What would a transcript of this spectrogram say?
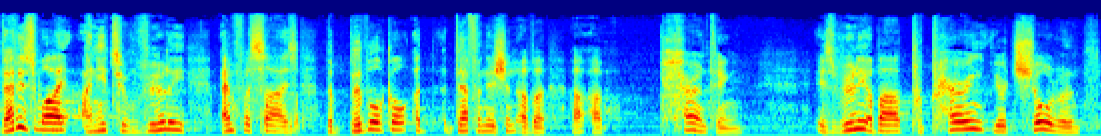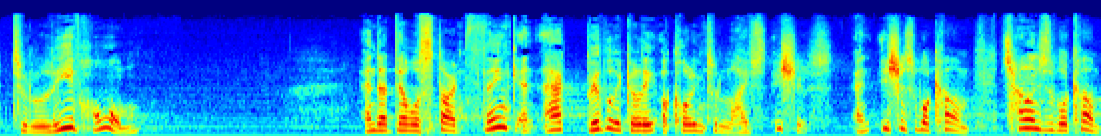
That is why I need to really emphasize the biblical uh, definition of a, a, a parenting is really about preparing your children to leave home and that they will start think and act biblically according to life's issues. And issues will come, challenges will come,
